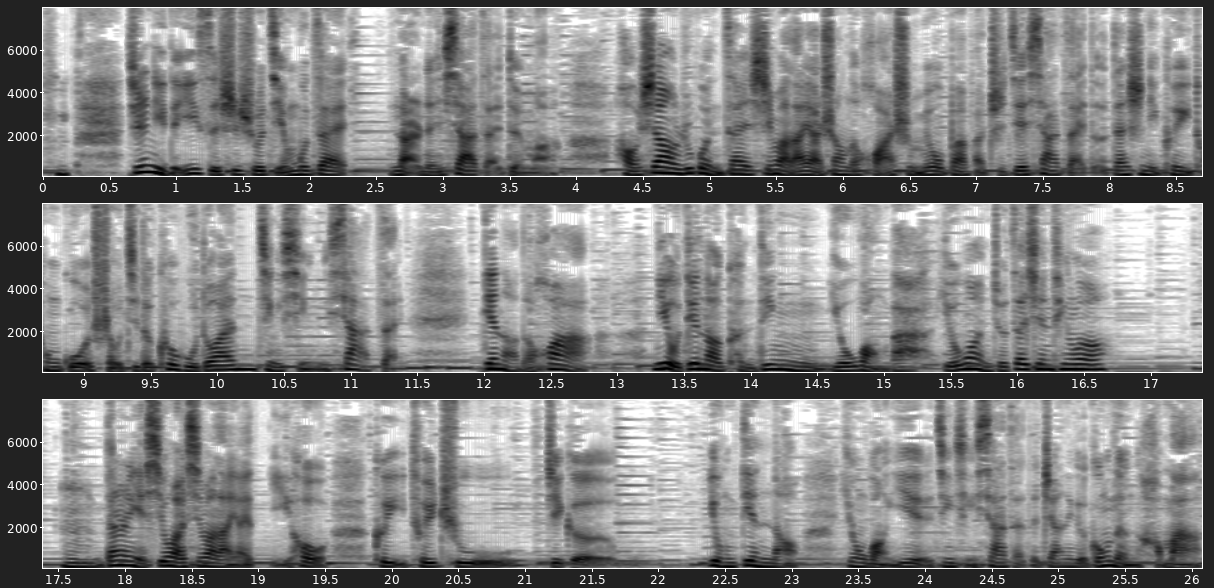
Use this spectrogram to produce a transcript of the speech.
其实你的意思是说节目在。哪儿能下载，对吗？好像如果你在喜马拉雅上的话是没有办法直接下载的，但是你可以通过手机的客户端进行下载。电脑的话，你有电脑肯定有网吧，有网你就在线听了。嗯，当然也希望喜马拉雅以后可以推出这个用电脑、用网页进行下载的这样一个功能，好吗？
